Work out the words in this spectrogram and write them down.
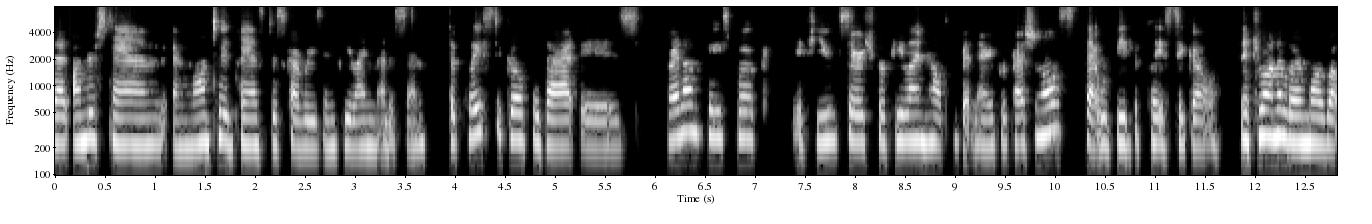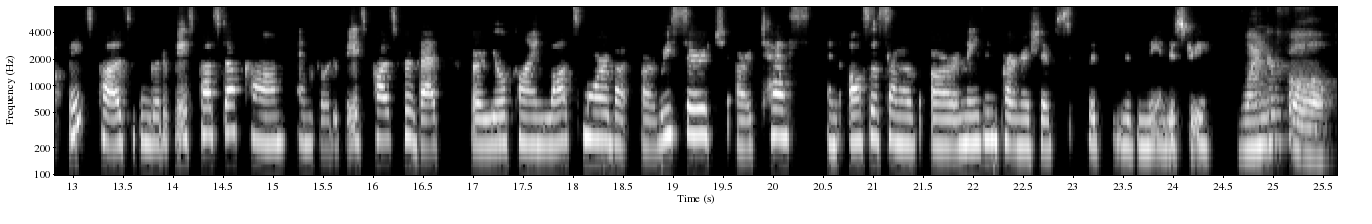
that understand and want to advance discoveries in feline medicine. The place to go for that is right on Facebook if you search for feline health for veterinary professionals, that would be the place to go. And if you want to learn more about Basepaws, you can go to basepaws.com and go to Basepaws for Vets, where you'll find lots more about our research, our tests, and also some of our amazing partnerships with, within the industry. Wonderful.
